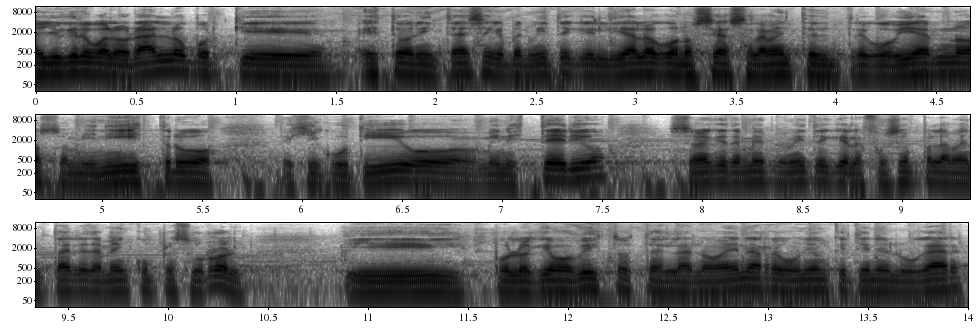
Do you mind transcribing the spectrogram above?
Ah, yo quiero valorarlo porque esta es una instancia que permite que el diálogo no sea solamente entre gobiernos, ministros, ejecutivos, ministerios, sino que también permite que la función parlamentaria también cumpla su rol. Y por lo que hemos visto, esta es la novena reunión que tiene lugar,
